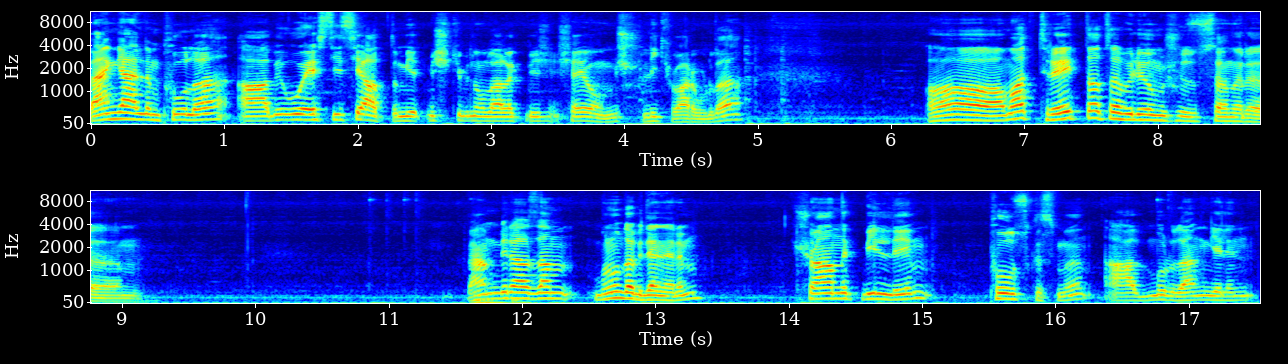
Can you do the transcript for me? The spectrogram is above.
Ben geldim pool'a abi USDC attım. 72 bin dolarlık bir şey olmuş. Lik var burada. Aa ama trade de atabiliyormuşuz sanırım. Ben birazdan bunu da bir denerim. Şu anlık bildiğim pools kısmı. Abi buradan gelin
